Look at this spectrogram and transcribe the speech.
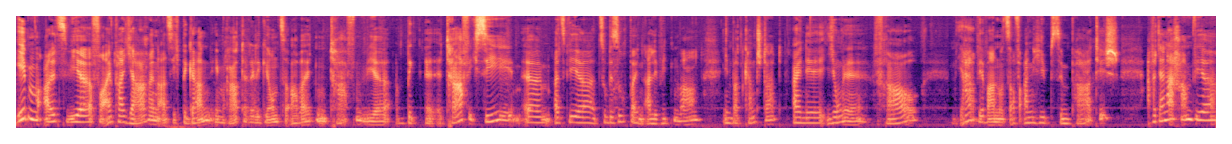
eben als wir vor ein paar Jahren, als ich begann, im Rat der Religion zu arbeiten, trafen wir, äh, traf ich sie, äh, als wir zu Besuch bei den Aleviten waren in Bad Cannstatt. Eine junge Frau, ja, wir waren uns auf Anhieb sympathisch, aber danach haben wir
